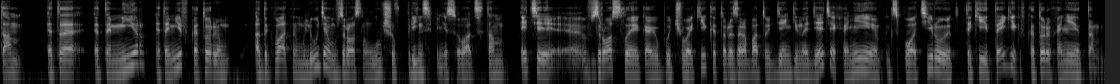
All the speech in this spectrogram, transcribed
Там это, это мир, это мир, в котором адекватным людям, взрослым, лучше в принципе не суваться. Там эти э, взрослые как бы чуваки, которые зарабатывают деньги на детях, они эксплуатируют такие теги, в которых они там,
